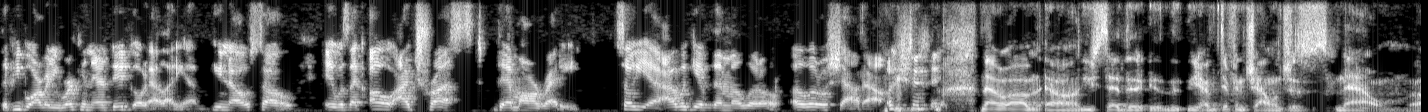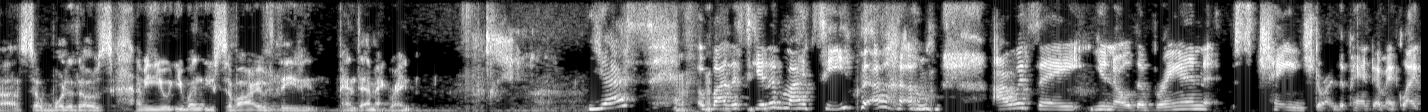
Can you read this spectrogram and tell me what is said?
the people already working there did go to LIM, you know? So it was like, oh, I trust them already. So yeah, I would give them a little a little shout out. now, um, uh, you said that you have different challenges now. Uh, so what are those? I mean, you you went you survived the pandemic, right? Yes, by the skin of my teeth. Um, I would say, you know, the brand changed during the pandemic. Like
